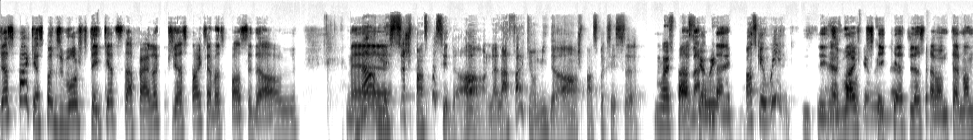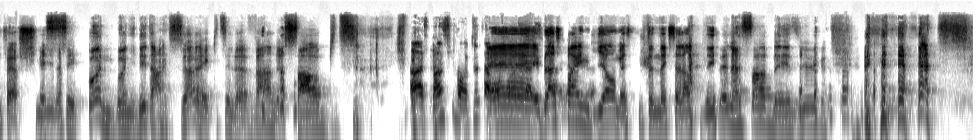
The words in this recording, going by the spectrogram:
J'espère que c'est pas du bullshit ticket cette affaire-là, puis j'espère que ça va se passer dehors. Mais... Non, mais ça, je pense pas que c'est dehors. L'affaire qu'ils ont mis dehors, je pense pas que c'est ça. Moi, je pense que oui. Je pense que oui. C'est du bullshit ticket, là, ça va tellement me faire chier. Mais c'est pas une bonne idée tant que ça, avec le vent, le sable, pis tout ça. Ah, je pense qu'ils vont tout avoir. Hey, blasphème, Guillaume, c'est une excellente idée. le sable des yeux.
